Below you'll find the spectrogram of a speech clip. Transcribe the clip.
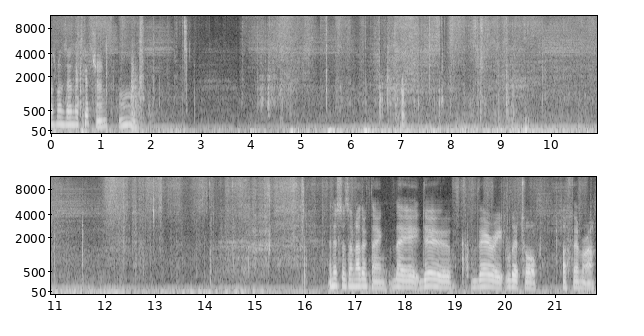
husband's in the kitchen. Mm. And this is another thing. They do very little ephemera.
